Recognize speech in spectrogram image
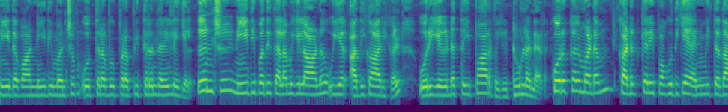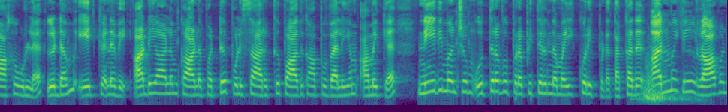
நீதவான் நீதிமன்றம் உத்தரவு பிறப்பித்திருந்த நிலையில் இன்று நீதிபதி தலைமையிலான உயர் அதிகாரிகள் உரிய இடத்தை பார்வையிட்டுள்ளனர். குறுக்கல் மடம் கடற்கரை பகுதியை அண்மித்ததாக உள்ள இடம் ஏற்கனவே அடையாளம் காணப்பட்டு போலீசாருக்கு பாதுகாப்பு வலயம் அமைக்க நீதிமன்றம் உத்தரவு பிறப்பித்திருந்தமை குறிப்பிடத்தக்கது. அண்மையில் ராவண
